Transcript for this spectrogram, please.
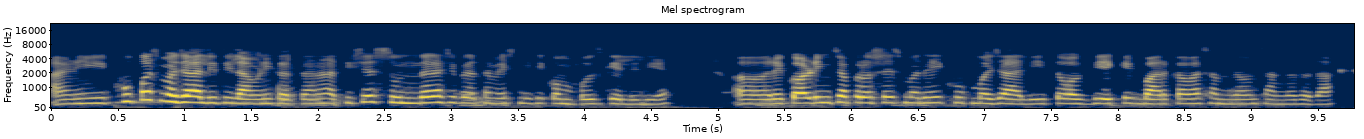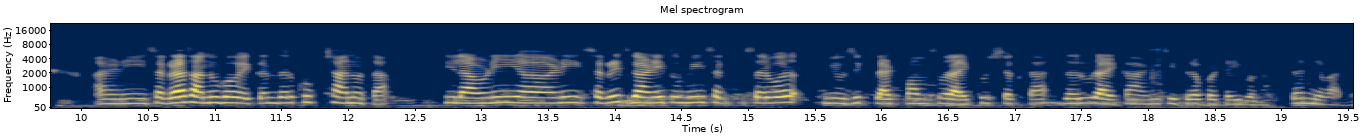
आणि खूपच मजा आली ती लावणी करताना. अतिशय सुंदर अशी प्रथमेशनी ती कंपोज केलेली आहे. रेकॉर्डिंगच्या प्रोसेसमध्येही खूप मजा आली. तो अगदी एक एक बारकावा समजावून सांगत होता. आणि सगळाच अनुभव एकंदर खूप छान होता. ती लावणी आणि सगळीच गाणी तुम्ही सर्व म्युझिक प्लॅटफॉर्म्सवर ऐकूच शकता. जरूर ऐका आणि चित्रपटही बघा. धन्यवाद.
